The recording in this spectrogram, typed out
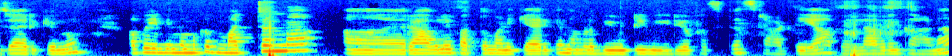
വിചാരിക്കുന്നു. അപ്പോൾ ഇനി നമുക്ക് മറ്റന്നാൾ രാവിലെ പത്ത് മണിക്കായിരിക്കും നമ്മൾ ബ്യൂട്ടി വീഡിയോ ഫസ്റ്റ് സ്റ്റാർട്ട് ചെയ്യുക. അപ്പോൾ എല്ലാവരും കാണുക.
